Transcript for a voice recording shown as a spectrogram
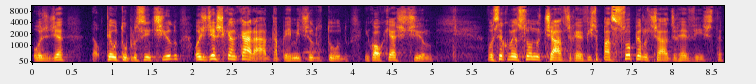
hoje em dia tem o duplo sentido, hoje em dia é escancarado, está permitido tudo, em qualquer estilo. Você começou no teatro de revista, passou pelo teatro de revista.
